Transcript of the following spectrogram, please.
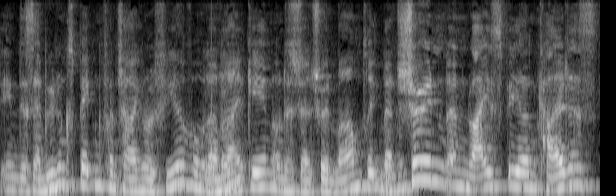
in das Ermüdungsbecken von Schalke 04, wo wir mhm. dann reingehen und es ist dann schön warm, trinken dann mhm. schön ein Weißbier, ein kaltes.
